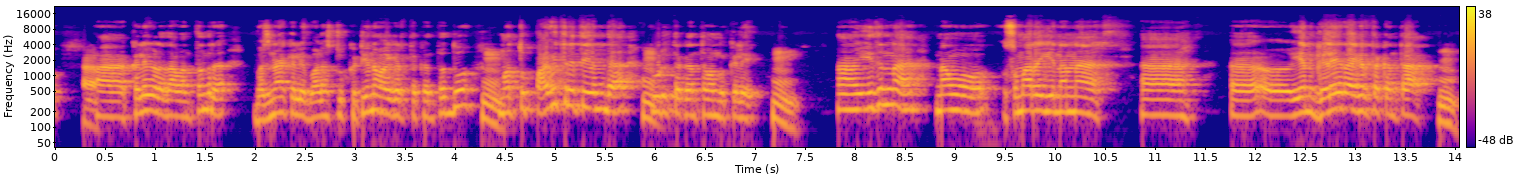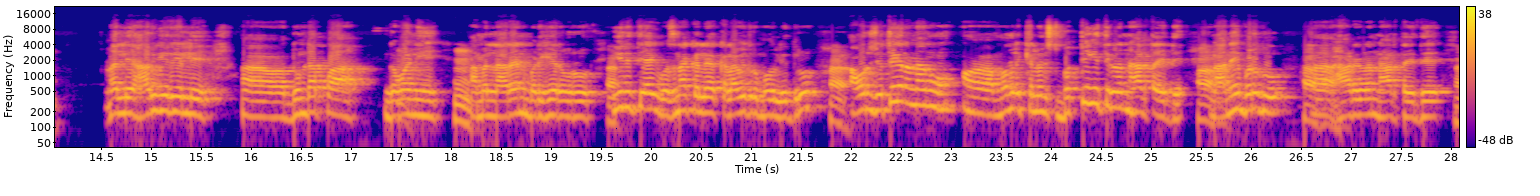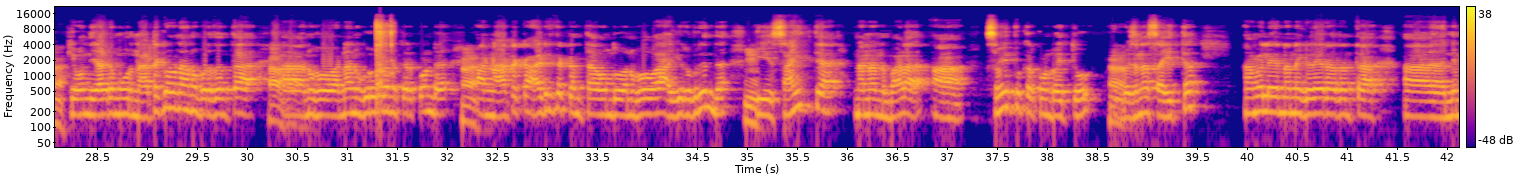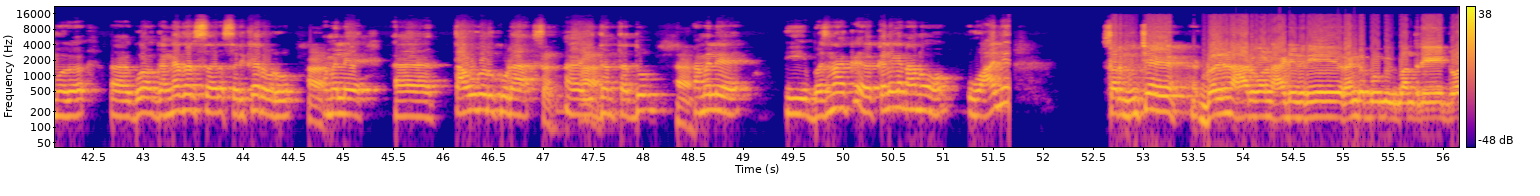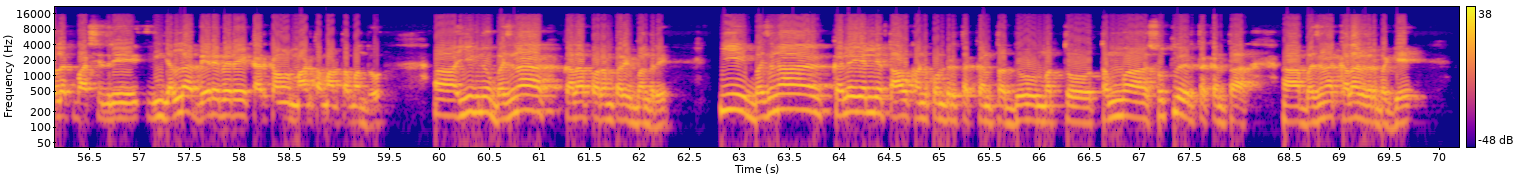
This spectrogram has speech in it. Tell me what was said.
ಆ ಕಲೆಗಳು ಅದಾವ ಅಂತಂದ್ರ ಭಜನಾ ಕಲೆ ಬಹಳಷ್ಟು ಕಠಿಣವಾಗಿರ್ತಕ್ಕಂಥದ್ದು ಮತ್ತು ಪಾವಿತ್ರ್ಯತೆಯಿಂದ ಕೂಡಿರ್ತಕ್ಕಂಥ ಒಂದು ಕಲೆ. ಇದನ್ನ ನಾವು ಸುಮಾರಾಗಿ ನನ್ನ ಏನು ಗೆಳೆಯರಾಗಿರ್ತಕ್ಕಂಥ ಅಲ್ಲಿ ಹಾರುಗಿರಿಯಲ್ಲಿ ದುಂಡಪ್ಪ ಗವಾಣಿ. ಆಮೇಲೆ ನಾರಾಯಣ ಬಡಗೇರ್ ಅವರು ಈ ರೀತಿಯಾಗಿ ಭಜನಾ ಕಲೆ ಕಲಾವಿದರು ಮೊದಲು ಇದ್ರು ಅವ್ರ ಜೊತೆಗೆ ನಾನು ಮೊದಲು ಕೆಲವೊಂದಿಷ್ಟು ಭಕ್ತಿ ಗೀತೆಗಳನ್ನ ಹಾಡ್ತಾ ಇದ್ದೆ. ನಾನೇ ಬರೆದು ಹಾಡುಗಳನ್ನ ಹಾಡ್ತಾ ಇದ್ದೆ. ಕೆಲವೊಂದು ಒಂದ್ ಎರಡು ಮೂರು ನಾಟಕಗಳು ನಾನು ಬರೆದಂತ ಅನುಭವ ನನ್ನ ಗುರುಗಳನ್ನ ಕರ್ಕೊಂಡ ಆ ನಾಟಕ ಆಡಿರ್ತಕ್ಕಂತ ಒಂದು ಅನುಭವ ಆಗಿರೋದ್ರಿಂದ ಈ ಸಾಹಿತ್ಯ ನನ್ನನ್ನು ಬಹಳ ಆ, ಸಮೀಪ ಕರ್ಕೊಂಡೋಯ್ತು. ಭಜನಾ ಸಾಹಿತ್ಯ. ಆಮೇಲೆ ನನ್ನ ಗೆಳೆಯರಾದಂತ ಆ, ನಿಮಗ ಗೋ- ಗಂಗಾಧರ್ ಸರ್ ಸರಿಕರ್ ಅವರು ಆಮೇಲೆ ತಾವುಗಳು ಕೂಡ ಹಾ. ಆಮೇಲೆ ಈ ಭಜನಾ ಕಲೆಗೆ ನಾನು ವಾಲಿ ಸರ್ ಮುಂಚೆ ಡೊಳ್ಳಿನ ಹಾಡುಗಳನ್ನ ಹಾಡಿದ್ರಿ ರಂಗಭೂಮಿಗೆ ಬಂದ್ರಿ ಡೋಲಕ್ ಬಾರಿಸಿದ್ರಿ ಹಿಂಗೆಲ್ಲ ಬೇರೆ ಬೇರೆ ಕಾರ್ಯಕ್ರಮ ಮಾಡ್ತಾ ಮಾಡ್ತಾ ಬಂದು ಆ, ಈಗ ನೀವು ಭಜನಾ ಕಲಾ ಪರಂಪರೆಗೆ ಬಂದ್ರಿ. ಈ ಭಜನಾ ಕಲೆಯಲ್ಲಿ ತಾವು ಕಂಡುಕೊಂಡಿರ್ತಕ್ಕಂಥದ್ದು ಮತ್ತು ತಮ್ಮ ಸುತ್ತಲೂ ಇರ್ತಕ್ಕಂಥ ಭಜನಾ ಕಲಾವಿದರ ಬಗ್ಗೆ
